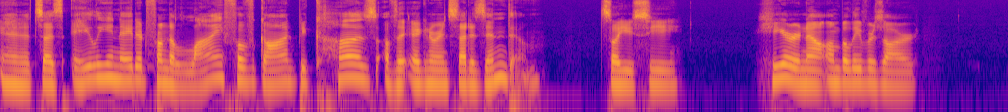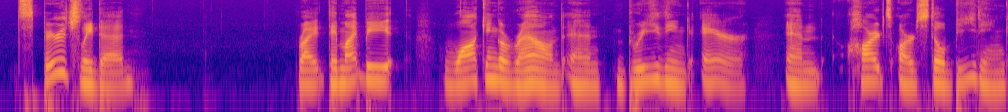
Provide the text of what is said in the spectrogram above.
and it says, alienated from the life of God because of the ignorance that is in them. So you see, here now unbelievers are spiritually dead, right? They might be walking around and breathing air, and hearts are still beating.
